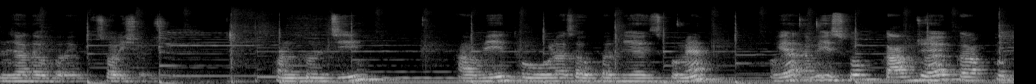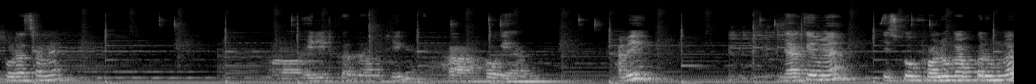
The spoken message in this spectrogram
ज़्यादा ऊपर है। सॉरी सॉरी कंट्रोल जी अभी थोड़ा सा ऊपर लिया इसको मैं। हो गया। अभी इसको काप जो है काप को थोड़ा सा मैं एडिट कर रहा हूँ, ठीक है? हाँ हो गया अभी। अभी जाके मैं इसको फॉलो काप करूँगा।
